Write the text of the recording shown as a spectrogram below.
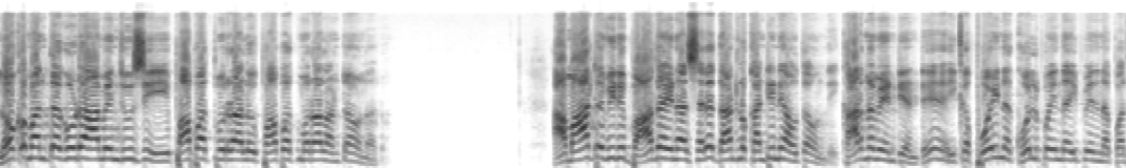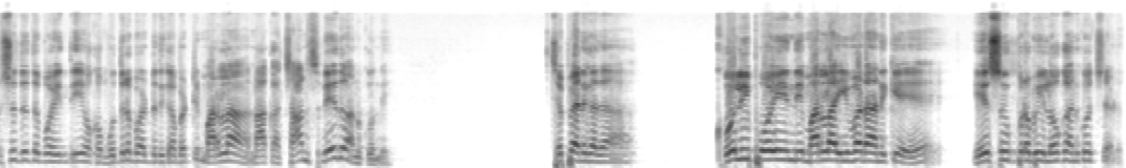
లోకమంతా కూడా ఆమెను చూసి పాపాత్మురాలు పాపాత్మురాలు అంటా ఉన్నారు. ఆ మాట విని బాధ అయినా సరే దాంట్లో కంటిన్యూ అవుతా ఉంది. కారణం ఏంటి అంటే ఇక పోయిన కోల్పోయింది అయిపోయింది నా పరిశుద్ధత పోయింది ఒక ముద్ర పడ్డది కాబట్టి మరలా నాకు ఆ ఛాన్స్ లేదు అనుకుంది. చెప్పాను కదా కోలిపోయింది మరలా ఇవ్వడానికే యేసు ప్రభు ఈ లోకానికి వచ్చాడు.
